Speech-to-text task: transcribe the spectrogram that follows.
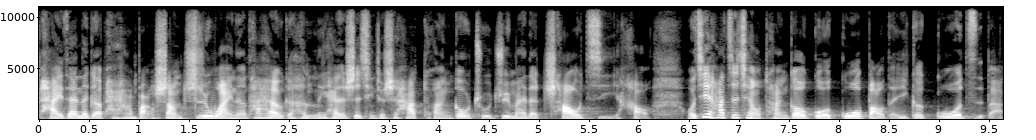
排在那个排行榜上之外呢，它还有个很厉害的事情，就是它团购厨具卖得超级好。我记得他之前有团购过锅宝的一个锅子吧，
